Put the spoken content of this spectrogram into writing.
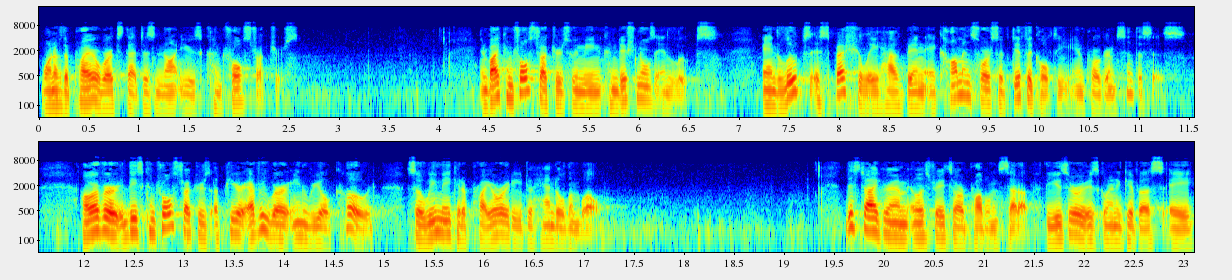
one of the prior works that does not use control structures. And by control structures, we mean conditionals and loops. And loops especially have been a common source of difficulty in program synthesis. However, these control structures appear everywhere in real code, so we make it a priority to handle them well. This diagram illustrates our problem setup. The user is going to give us a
